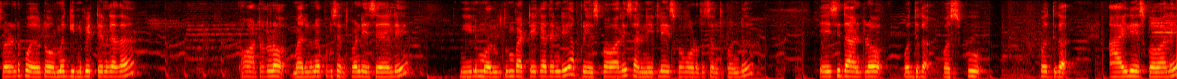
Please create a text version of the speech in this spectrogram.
చూడండి పోయి టోమే గిన్నె పెట్టాను కదా. వాటర్లో మరిగినప్పుడు చింతపండు వేసేయాలి. నీళ్ళు మరుగుతూ పట్టాయి కదండి అప్పుడు వేసుకోవాలి. చల్లనీటిలో వేసుకోకూడదు చింతపండు. వేసి దాంట్లో కొద్దిగా పసుపు కొద్దిగా ఆయిల్ వేసుకోవాలి.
